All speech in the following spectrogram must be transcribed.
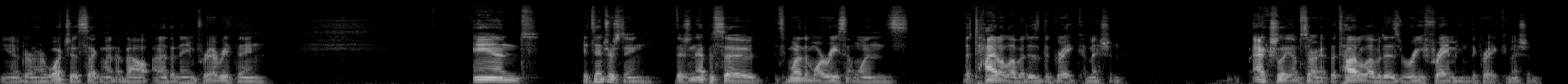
you know during our watches segment about another name for everything and it's interesting. There's an episode, it's one of the more recent ones. The title of it is The Great Commission. Actually, I'm sorry, the title of it is Reframing the Great Commission.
